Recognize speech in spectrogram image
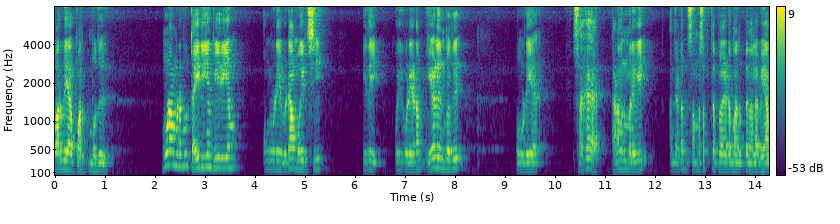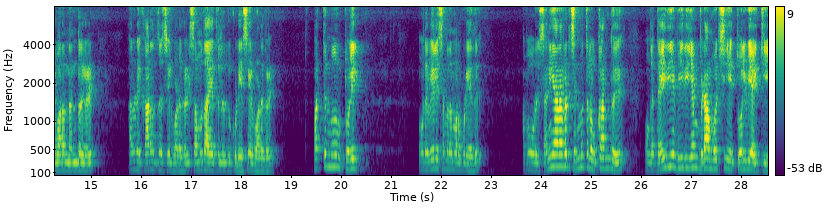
பார்வையாக பார்க்கும்போது மூணாம் இடமும் தைரியம் வீரியம் உங்களுடைய விடாமுயற்சி இதை குறிக்கக்கூடிய இடம். ஏழு என்பது உங்களுடைய சக கணவன் மனைவி அந்த இடம் சமசப்த இடமாக இருப்பதனால வியாபாரம் நண்பர்கள் அதனுடைய காரணத்த செயல்பாடுகள் சமுதாயத்தில் இருக்கக்கூடிய செயல்பாடுகள். பத்து என்பதும் தொழில் உங்களுடைய வேலை சம்மந்தம் வரக்கூடியது அப்போ ஒரு சனியானவர் ஜென்மத்தில் உட்கார்ந்து உங்கள் தைரியம் வீரியம் விடாமுயற்சியை தோல்வியாக்கி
